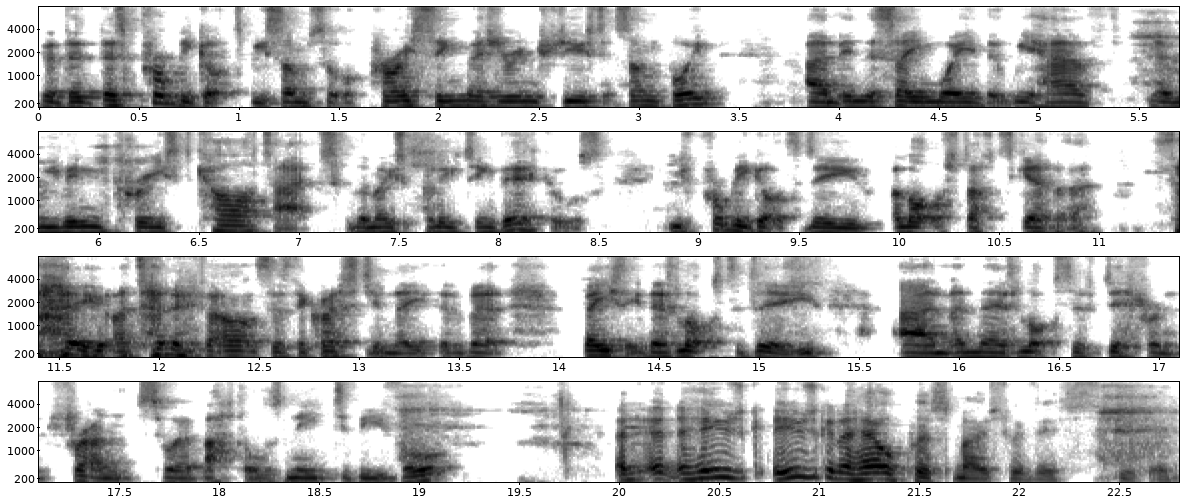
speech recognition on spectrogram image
You know, there's probably got to be some sort of pricing measure introduced at some point. Um, in the same way that we have, you know, we've increased car tax for the most polluting vehicles. You've probably got to do a lot of stuff together so I don't know if that answers the question, Nathan, but basically there's lots to do um, and there's lots of different fronts where battles need to be fought. And, and who's who's going to help us most with this? Do you think,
